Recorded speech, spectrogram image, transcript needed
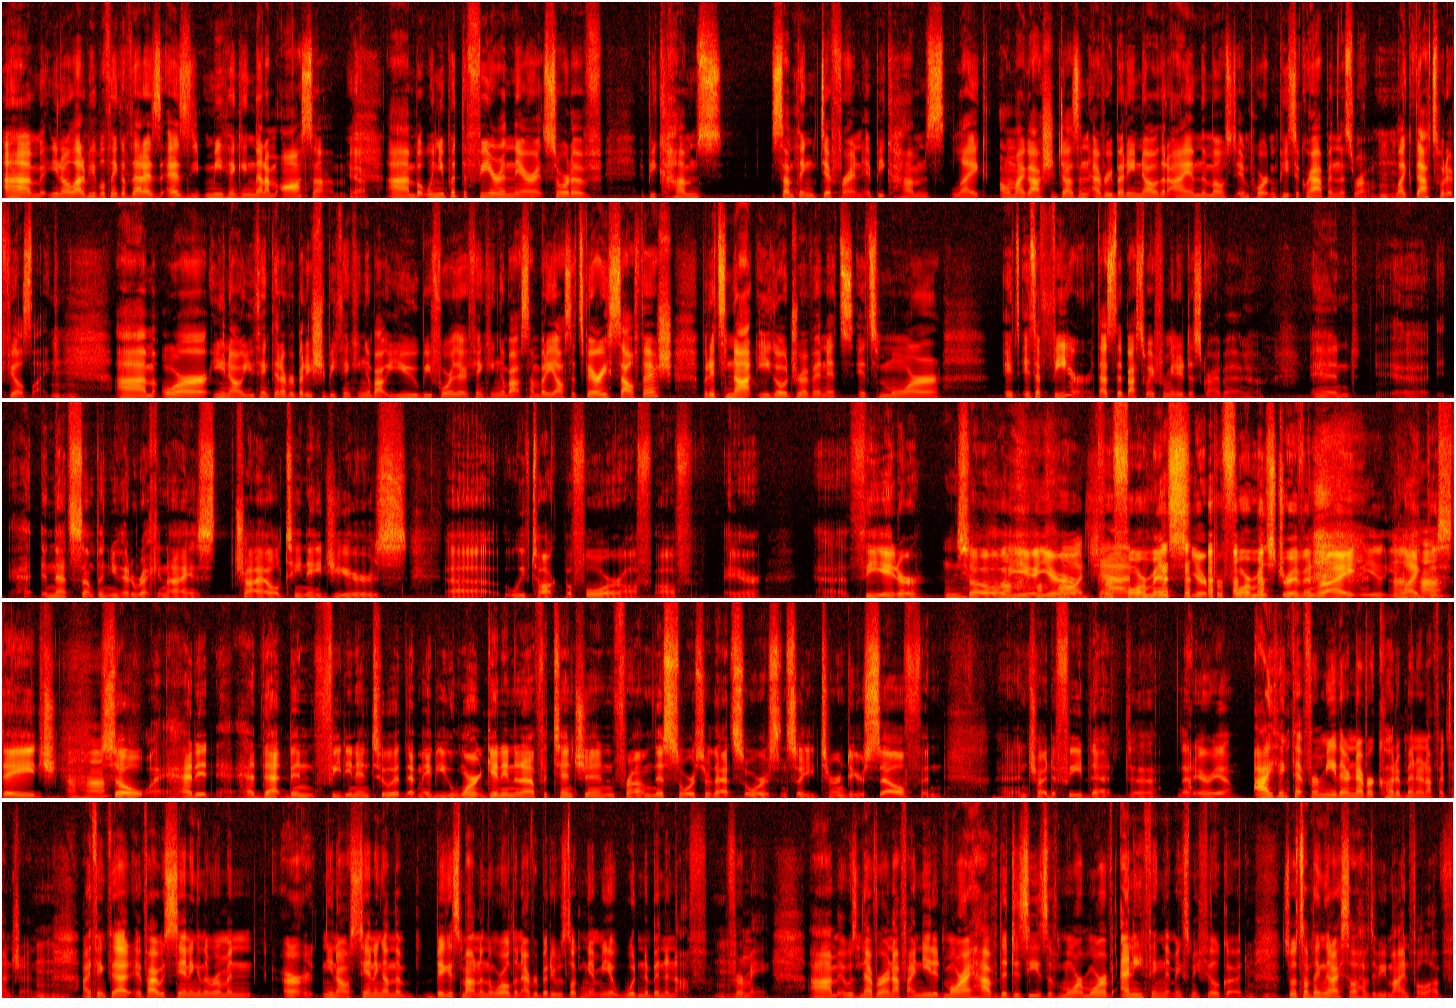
Um, you know, a lot of people think of that as as me thinking that I'm awesome. Yeah. Um, but when you put the fear in there, it sort of it becomes something different. It becomes like, oh my gosh, doesn't everybody know that I am the most important piece of crap in this room? Like that's what it feels like. Um, or you know, you think that everybody should be thinking about you before they're thinking about somebody else. It's very selfish, but it's not ego driven. It's it's more. It's, it's a fear. That's the best way for me to describe it. Yeah. and uh, and that's something you had recognized child teenage years uh, we've talked before off off air uh, theater so you, you're Oh, performance you're performance driven right? You, you like the stage. Uh-huh. so had it had that been feeding into it that maybe you weren't getting enough attention from this source or that source and so you turned to yourself and and tried to feed that uh, that area? I think that for me, there never could have been enough attention. Mm-hmm. I think that if I was standing in the room and, or, you know, standing on the biggest mountain in the world and everybody was looking at me, it wouldn't have been enough Mm-hmm. for me. Um, it was never enough. I needed more. I have the disease of more, more of anything that makes me feel good. Mm-hmm. So it's something that I still have to be mindful of.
